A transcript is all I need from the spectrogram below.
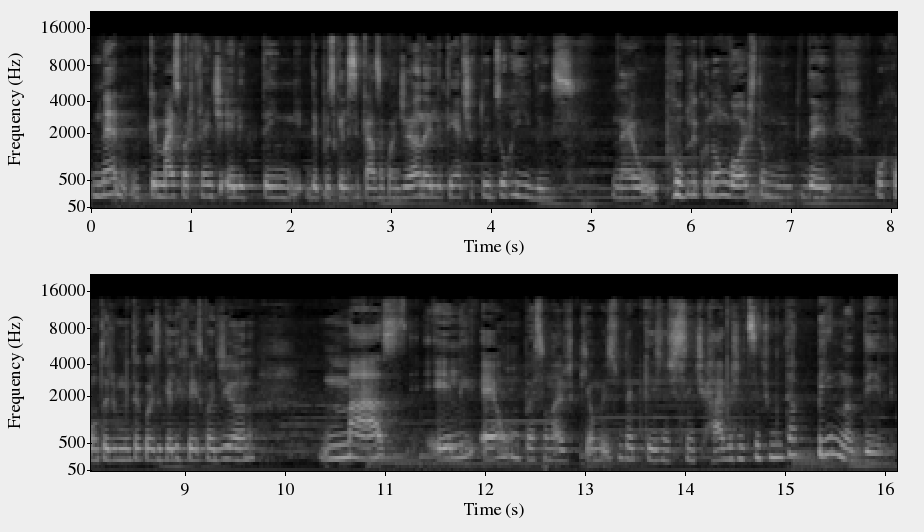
né, porque mais para frente ele tem, depois que ele se casa com a Diana, ele tem atitudes horríveis, né? O público não gosta muito dele por conta de muita coisa que ele fez com a Diana, mas ele é um personagem que ao mesmo tempo que a gente sente raiva, a gente sente muita pena dele.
